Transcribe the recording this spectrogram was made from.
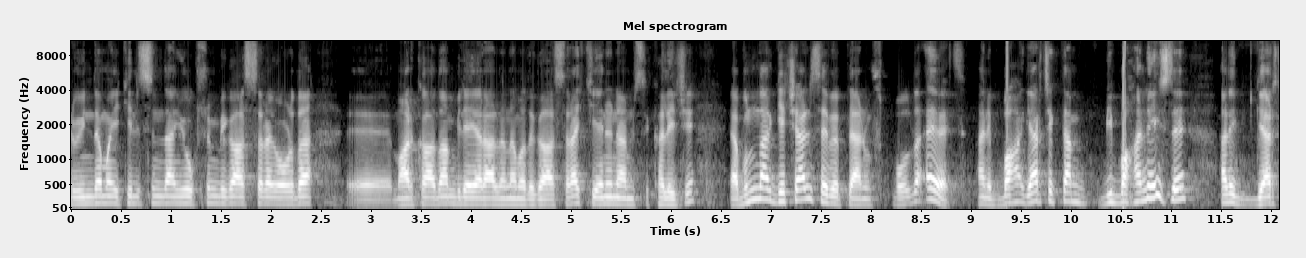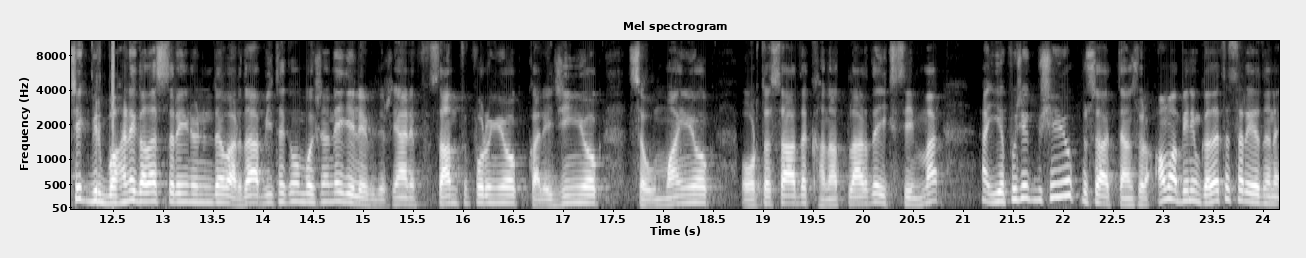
Luyendama ikilisinden yoksun bir Galatasaray orada e, Marka'dan bile yararlanamadı Galatasaray ki en önemlisi kaleci. Ya bunlar geçerli sebepler mi futbolda? Evet. Hani bah- gerçekten bir bahane ise hani gerçek bir bahane Galatasaray'ın önünde var. Daha bir takımın başına ne gelebilir? Yani santiforun yok, kalecin yok, savunman yok. Orta sahada, kanatlarda eksiğin var. Ha, yapacak bir şey yok bu saatten sonra. Ama benim Galatasaray adına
